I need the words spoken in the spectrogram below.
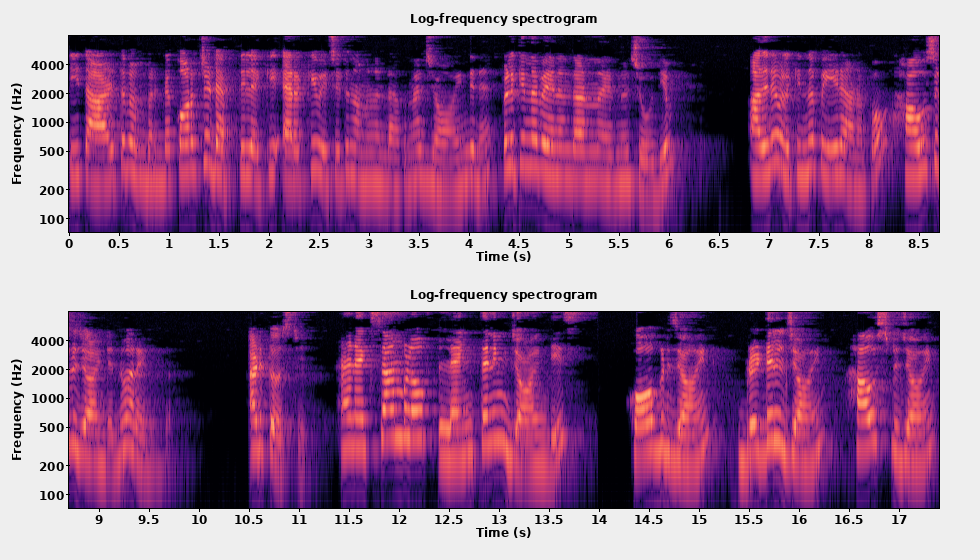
ഈ താഴത്തെ മെമ്പറിന്റെ കുറച്ച് ഡെപ്തിലേക്ക് ഇറക്കി വെച്ചിട്ട് നമ്മൾ ഉണ്ടാക്കുന്ന ജോയിന്റിന് വിളിക്കുന്ന പേരെന്താണെന്നായിരുന്നു ചോദ്യം. അതിനെ വിളിക്കുന്ന പേരാണപ്പോൾ ഹൗസ്ഡ് ജോയിന്റ് എന്ന് പറയുന്നത്. അടുത്ത question an example of lengthening joint is hogged joint bridle joint housed joint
